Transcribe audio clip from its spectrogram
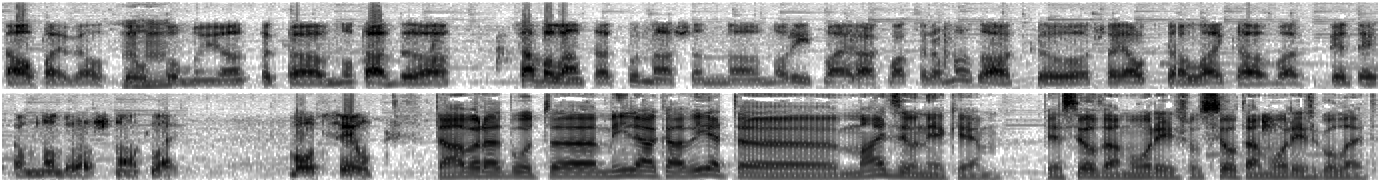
telpai vēl siltumu. Mm -hmm. ja, tā kā, nu, tāda sabalansēta kurināšana no rīta vairāk, vakarā mazāk, šajā augstajā laikā var pietiekami nodrošināt, lai būtu silti. Tā varētu būt uh, mīļākā vieta uh, maidzīvniekiem pie siltām mūrīšu, uz siltām mūrīšu gulēt.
